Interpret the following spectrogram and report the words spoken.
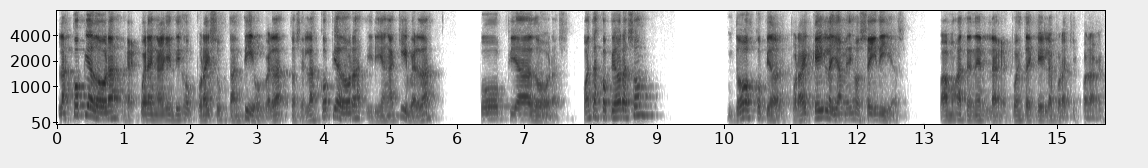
Las copiadoras, recuerden, alguien dijo por ahí sustantivos, ¿verdad? Entonces, las copiadoras irían aquí, ¿verdad? Copiadoras. ¿Cuántas copiadoras son? Dos copiadoras. Por ahí Keila ya me dijo seis días. Vamos a tener la respuesta de Keila por aquí para ver.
